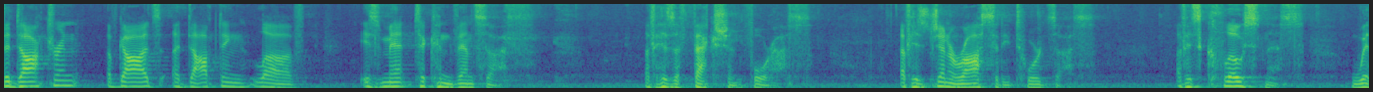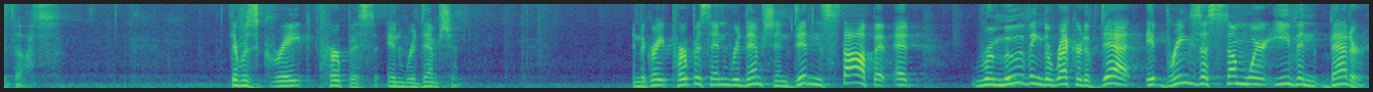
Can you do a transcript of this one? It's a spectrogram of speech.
The doctrine of God's adopting love is meant to convince us of his affection for us, of his generosity towards us, of his closeness with us. There was great purpose in redemption. And the great purpose in redemption didn't stop at, at removing the record of debt, it brings us somewhere even better.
